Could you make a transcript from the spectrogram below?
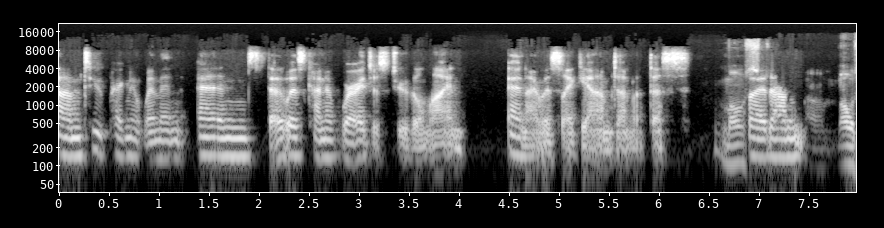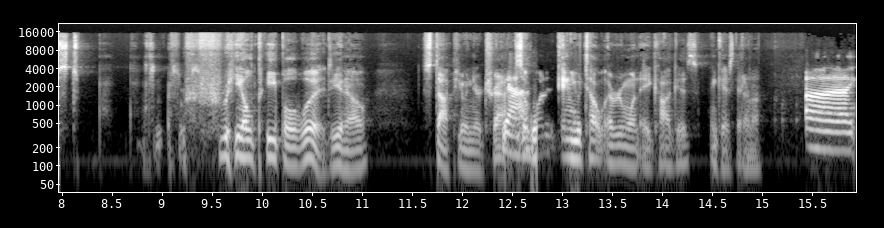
um, to pregnant women. And that was kind of where I just drew the line. And I was like, yeah, I'm done with this. Most, but, um, uh, most real people would, you know, stop you in your tracks. Yeah. So, what can you tell everyone ACOG is in case they don't know? Uh,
